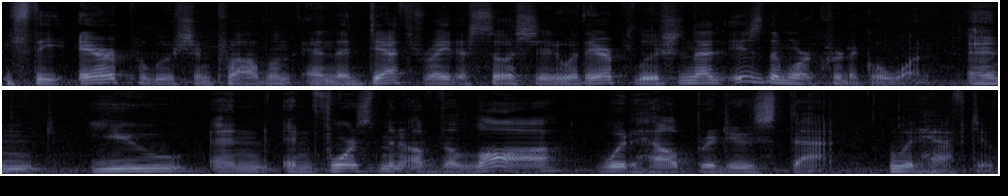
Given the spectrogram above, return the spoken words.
It's the air pollution problem and the death rate associated with air pollution that is the more critical one. and you and enforcement of the law would help reduce that. Would have to.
